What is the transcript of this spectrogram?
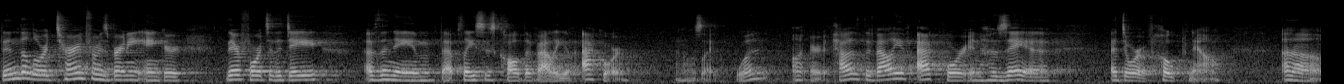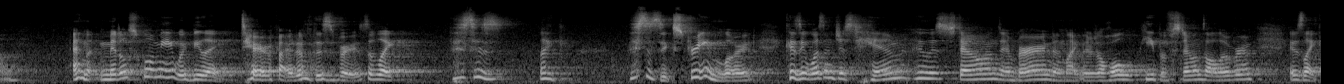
then the Lord turned from his burning anger. Therefore, to the day of the name, that place is called the Valley of Achor. And I was like, What on earth? How is the Valley of Achor in Hosea a door of hope now? Um, and middle school me would be like terrified of this verse of like, this is like, this is extreme, Lord. Because it wasn't just him who was stoned and burned and like there's a whole heap of stones all over him. It was like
